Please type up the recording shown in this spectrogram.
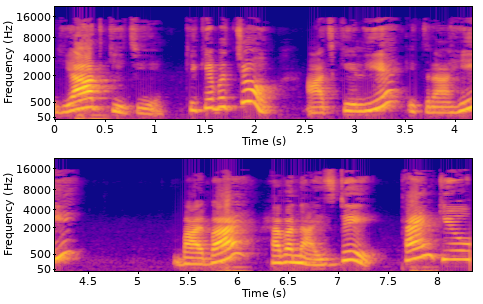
याद कीजिए। ठीक है बच्चों? आज के लिए इतना ही। Bye bye have a nice day thank you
